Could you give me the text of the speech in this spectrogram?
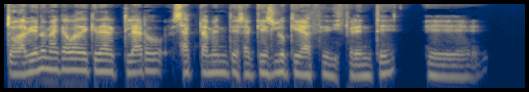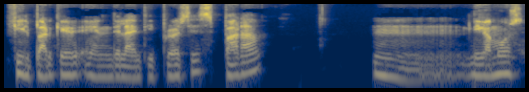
todavía no me acaba de quedar claro exactamente, o sea, qué es lo que hace diferente eh, Phil Parker en The Lighting Process para, mm, digamos,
